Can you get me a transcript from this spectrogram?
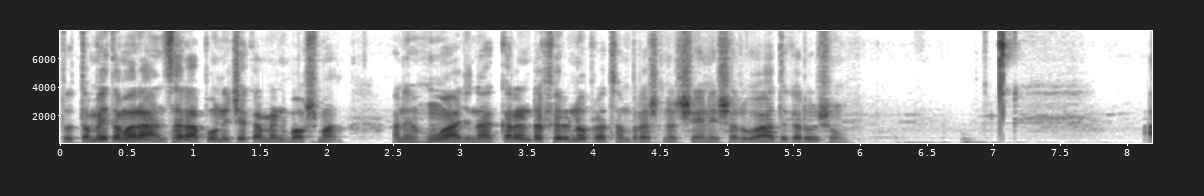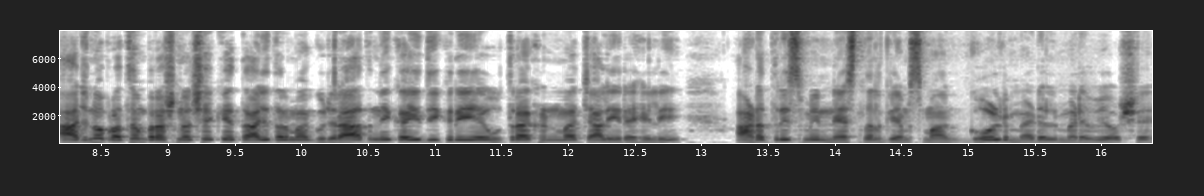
તો તમે તમારા આન્સર આપો નીચે કમેન્ટ બોક્સમાં, અને હું આજના કરંટ અફેરનો પ્રથમ પ્રશ્ન છે, એની શરૂઆત કરું છું. આજનો પ્રથમ પ્રશ્ન છે કે તાજેતરમાં ગુજરાતની કઈ દીકરીએ ઉત્તરાખંડમાં ચાલી રહેલી આડત્રીસમી નેશનલ ગેમ્સમાં ગોલ્ડ મેડલ મેળવ્યો છે?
